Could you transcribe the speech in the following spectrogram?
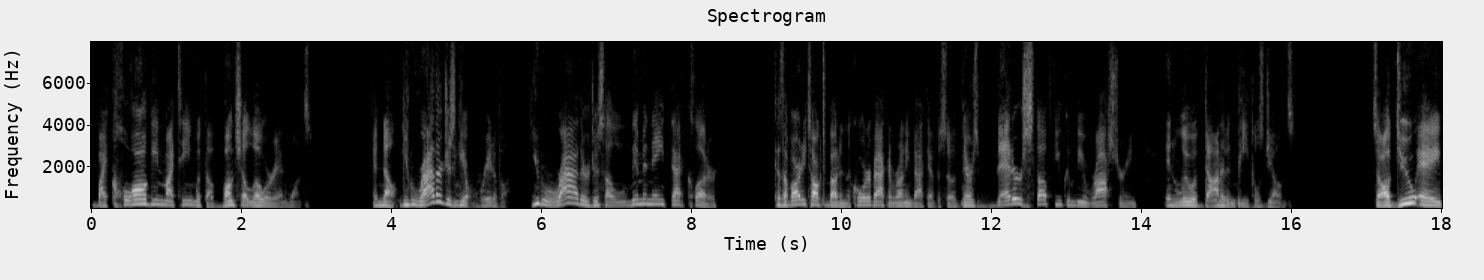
by clogging my team with a bunch of lower end ones. And no, you'd rather just get rid of them. You'd rather just eliminate that clutter. Because I've already talked about in the quarterback and running back episode, there's better stuff you can be rostering in lieu of Donovan Peoples Jones. So I'll do a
